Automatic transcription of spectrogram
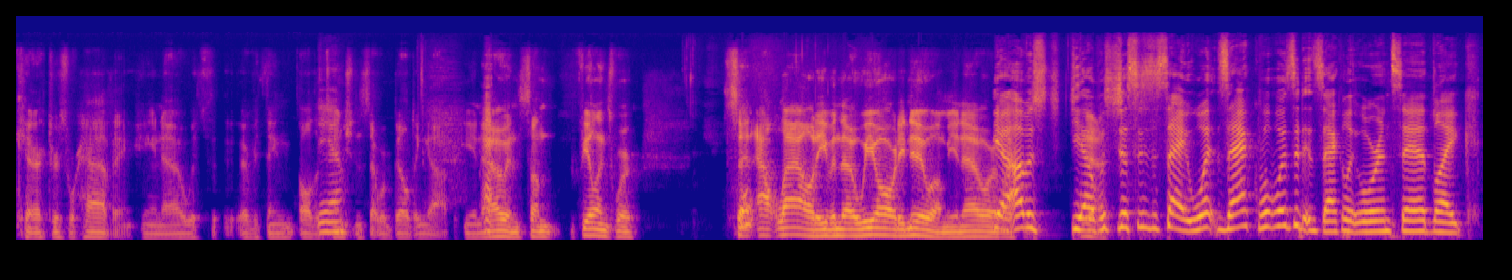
characters were having, you know, with everything, all the Yeah. tensions that were building up, you know, and some feelings were said out loud, even though we already knew them, you know. Or Yeah, like- I was. Yeah, I was just as to say what Zach. What was it exactly? Oren said like,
